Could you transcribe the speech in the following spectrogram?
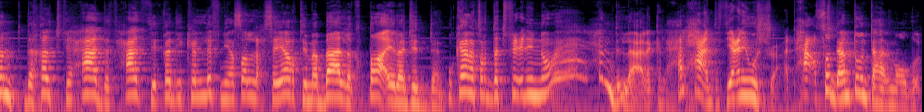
صدمت دخلت في حادث حادثي قد يكلفني أصلح سيارتي مبالغ طائلة جدا. وكانت ردة فعلي إنه إيه الحمد لله على كل حال حادث يعني وش عاد صدمت وانتهى الموضوع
